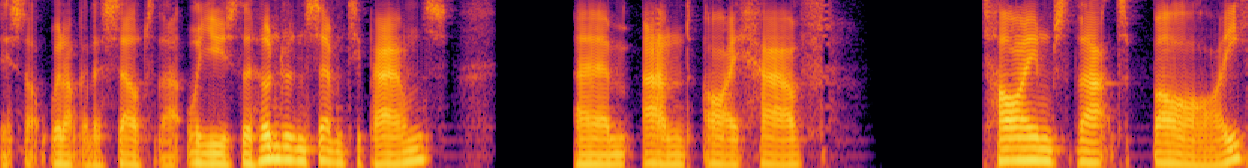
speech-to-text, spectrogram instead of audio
it's not, we're not going to sell to that. We'll use the 170 pounds um, and I have times that by,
